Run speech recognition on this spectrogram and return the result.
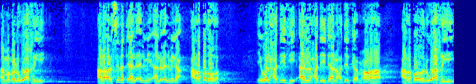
Amaba lagu akhriyey. Calaa alsinati ahli cilmi ahlu cilmiga carabadooda iyo walxadiii ahlulxadiii ahluxadiidka muxuu ahaa carabadooda lagu akhriyey.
